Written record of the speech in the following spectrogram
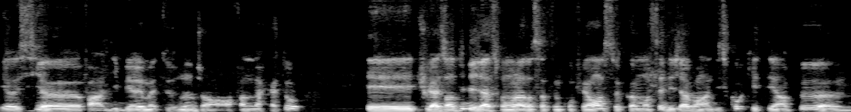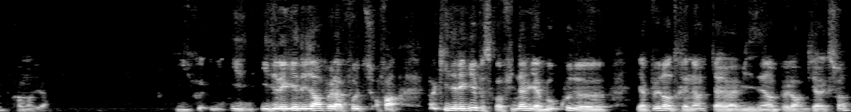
et aussi, enfin, libéré Mathieu Nunes en, en fin de mercato. Et tu l'as senti déjà à ce moment-là dans certaines conférences, commencer déjà à avoir un discours qui était un peu, euh, comment dire, il, déléguait déjà un peu la faute. Enfin, pas qu'il déléguait, parce qu'au final, il y a beaucoup de, il y a peu d'entraîneurs qui arrivent à viser un peu leur direction,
